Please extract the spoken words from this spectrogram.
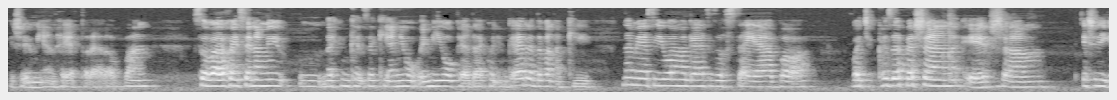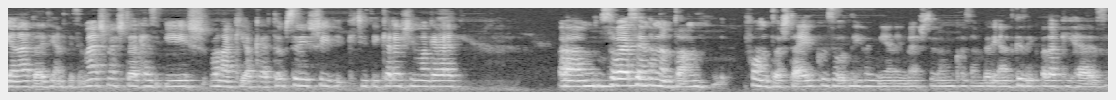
és ő milyen helyet talál abban. Szóval, hogy szerintem mi, nekünk ezek ilyen jó, vagy mi jó példák vagyunk erre, de van, aki nem érzi jól magát az osztályába, vagy csak közepesen, és, um, és igen, át lehet jelentkezni más mesterhez is, van, aki akár többször is így kicsit így keresi magát. Um, szóval szerintem nem tudom, fontos tájékozódni, hogy milyen egy mester, amikor az ember jelentkezik valakihez.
